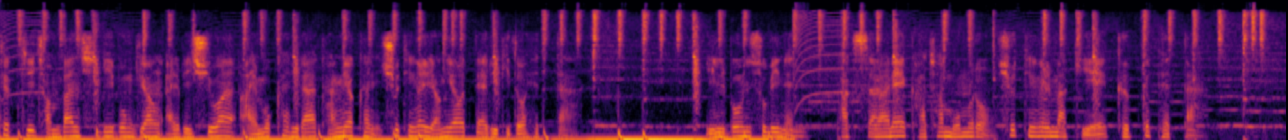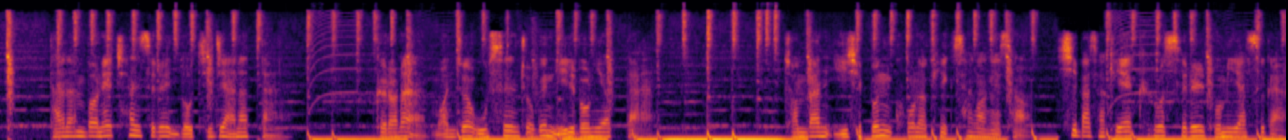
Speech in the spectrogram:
특지 전반 12분경 알비쉬와 알모카히가 강력한 슈팅을 영이어 때리기도 했다. 일본 수비는 박사란의 가차 몸으로 슈팅을 막기에 급급했다. 단 한 번의 찬스를 놓치지 않았다. 그러나 먼저 웃은 쪽은 일본이었다. 전반 20분 코너킥 상황에서 시바사키의 크로스를 도미야스가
